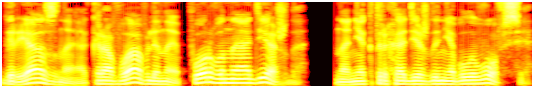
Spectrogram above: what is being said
грязная, окровавленная, порванная одежда. На некоторых одежды не было вовсе.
